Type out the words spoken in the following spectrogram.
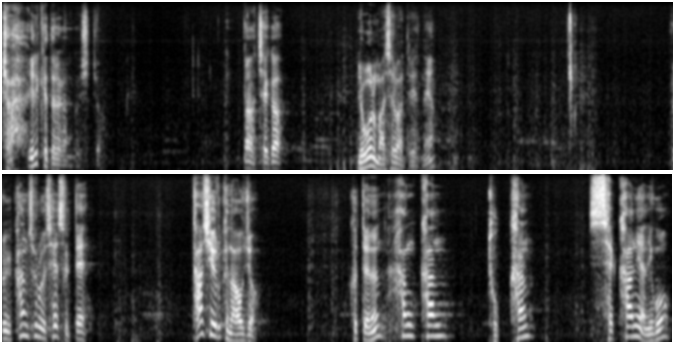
자, 이렇게 들어가는 것이죠. 아, 제가 요거를 말씀을 드렸네요. 이렇게 칸수를 셌을 때 다시 이렇게 나오죠. 그때는 한 칸, 두 칸, 세 칸이 아니고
